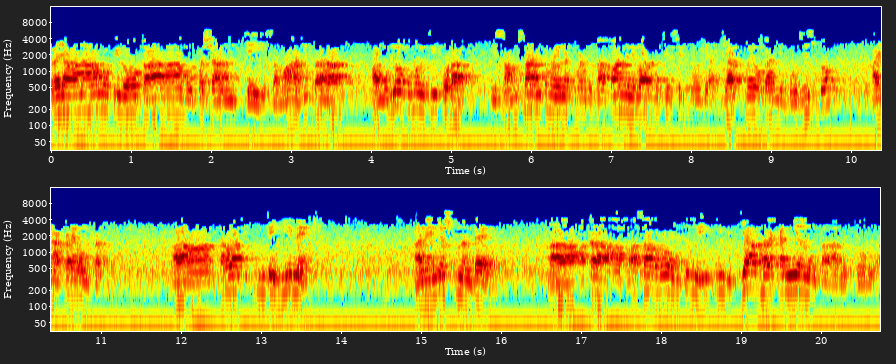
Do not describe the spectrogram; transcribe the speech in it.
ప్రయాణామపి లోకానాముపశాంత్యై సమాహిత. ఆ ముల్లోకములకి కూడా ఈ సాంసారికమైనటువంటి పాపాన్ని నివారణ చేసేటువంటి అధ్యాత్మయోగాన్ని బోధిస్తూ ఆయన అక్కడే ఉంటాడు. తర్వాత ఇంకా ఈమె ఆమె ఏం చేస్తుందంటే అక్కడ ఆ ప్రసాదంలో ఉంటుంది ఈ విద్యాధర కన్యలు ఉంటారు ఆమె తోడుగా.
